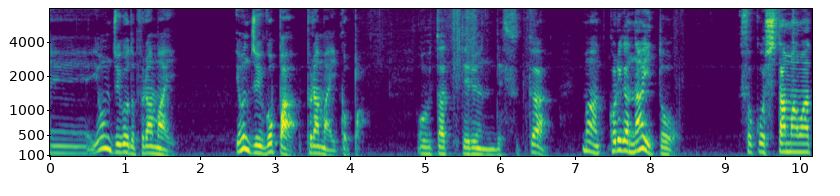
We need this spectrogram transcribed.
えー、45度プラマイ45%プラマイ5%を歌ってるんですがまあこれがないとそこ下回っ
